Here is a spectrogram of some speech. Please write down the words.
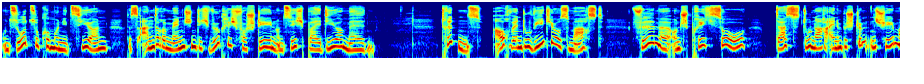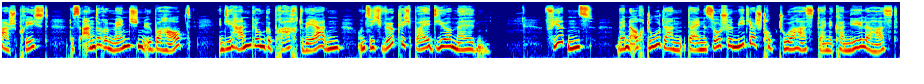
und so zu kommunizieren, dass andere Menschen dich wirklich verstehen und sich bei dir melden. Drittens, auch wenn du Videos machst, filme und sprich so, dass du nach einem bestimmten Schema sprichst, dass andere Menschen überhaupt in die Handlung gebracht werden und sich wirklich bei dir melden. Viertens, wenn auch du dann deine Social-Media-Struktur hast, deine Kanäle hast,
